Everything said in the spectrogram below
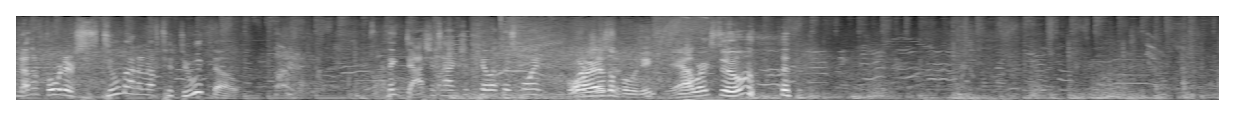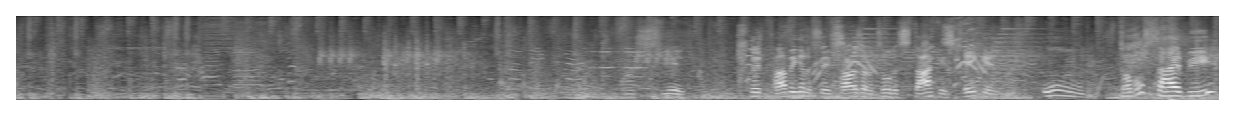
another forwarder. Still not enough to do it though. I think dash attack should kill at this point, Or, just the booty. Yeah. That works too. Quidd probably gonna say Charizard until the stock is taken. Ooh, double side B. Oh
